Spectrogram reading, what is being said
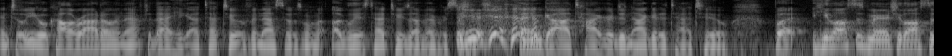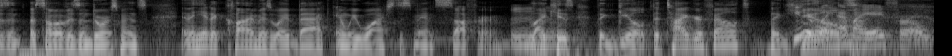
until Eagle Colorado. And after that, he got a tattoo of Vanessa. It was one of the ugliest tattoos I've ever seen. Thank God Tiger did not get a tattoo. But he lost his marriage. He lost his uh, some of his endorsements, and then he had to climb his way back. And we watched this man suffer. Like his the guilt that Tiger felt. The Mm-hmm. He was like MIA for a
